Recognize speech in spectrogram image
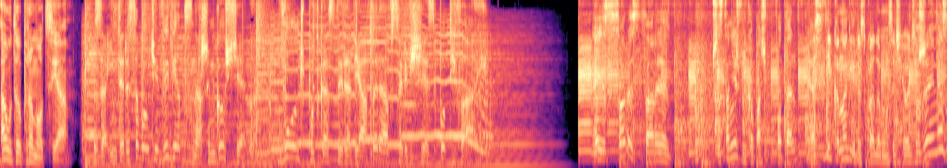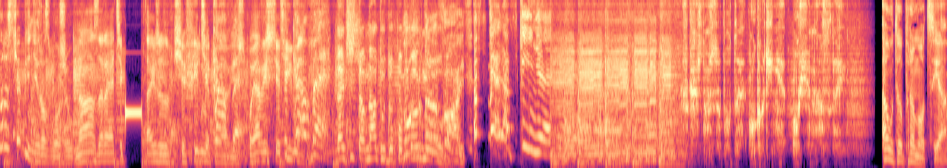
Autopromocja. Zainteresował Cię wywiad z naszym gościem? Włącz podcasty Radia Afera w serwisie Spotify. Ej, sorry stary, przestaniesz mi kopać w fotel? Ja sobie tylko nogi rozkładam, o co ci chodzi? Może ja zaraz ciebie nie rozłożył. No, zaraz ja cię k- tak, że się w filmie Ciekawe. pojawisz. Pojawisz się w filmie. Ciekawe! Lecisz tam na dół do popcornu! No dawaj! Afera w kinie! W każdą sobotę o godzinie 18. Autopromocja.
